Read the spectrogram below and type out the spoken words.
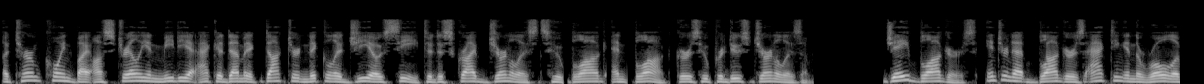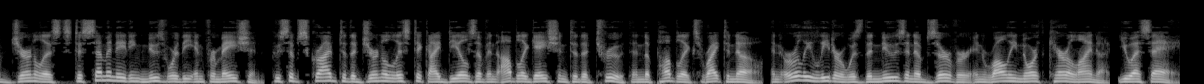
a term coined by Australian media academic Dr. Nicola Goc to describe journalists who blog and bloggers who produce journalism. J-bloggers, Internet bloggers acting in the role of journalists disseminating newsworthy information, who subscribe to the journalistic ideals of an obligation to the truth and the public's right to know. An early leader was the News and Observer in Raleigh, North Carolina, USA.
